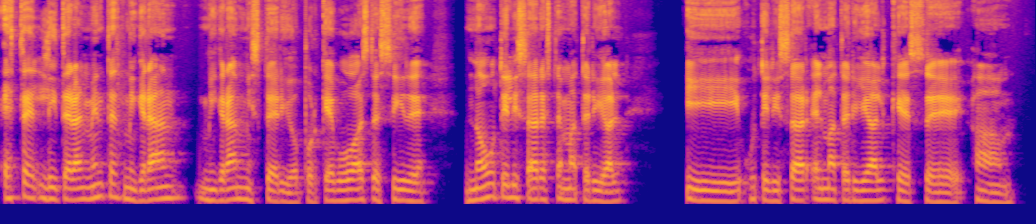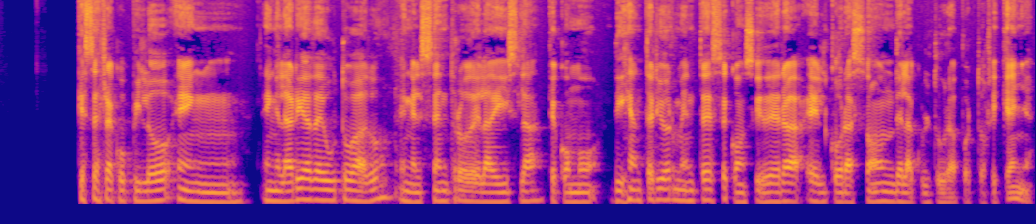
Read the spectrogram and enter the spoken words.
este literalmente es mi gran, mi gran misterio, porque Boas decide no utilizar este material y utilizar el material que se, um, que se recopiló en, en, el área de Utuado, en el centro de la isla, que como dije anteriormente se considera el corazón de la cultura puertorriqueña.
